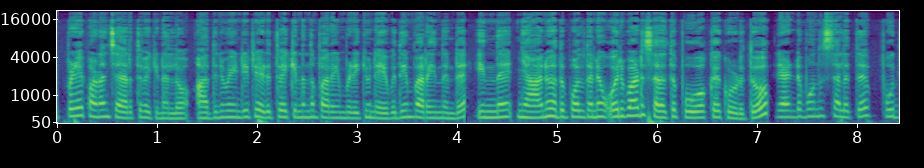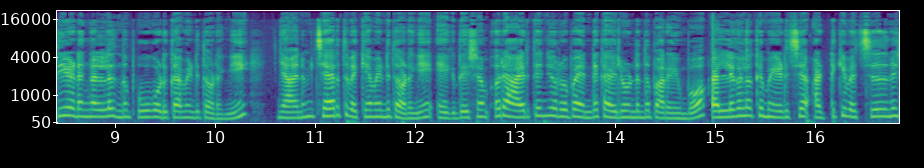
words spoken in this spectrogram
ഇപ്പോഴേ പണം ചേർത്ത് വെക്കണല്ലോ. അതിന് വേണ്ടിയിട്ട് എടുത്തു വെക്കണമെന്ന് പറയുമ്പോഴേക്കും രേവതിയും പറയുന്നുണ്ട് ഇന്ന് ഞാനും അതുപോലെ തന്നെ ഒരുപാട് സ്ഥലത്ത് പൂവൊക്കെ കൊടുത്തു. രണ്ട് മൂന്ന് സ്ഥലത്ത് പുതിയ ഇടങ്ങളിൽ നിന്ന് പൂ കൊടുക്കാൻ വേണ്ടി തുടങ്ങി. ഞാനും ചേർത്ത് വെക്കാൻ വേണ്ടി തുടങ്ങി. ഏകദേശം ഒരു ആയിരത്തി അഞ്ഞൂറ് രൂപ എന്റെ കയ്യിലുണ്ടെന്ന് പറയുമ്പോൾ കല്ലുകളൊക്കെ മേടിച്ച് അട്ടിക്ക് വെച്ചതിന്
